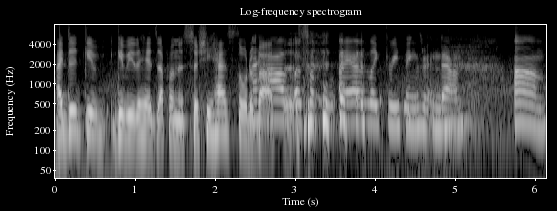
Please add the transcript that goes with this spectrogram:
I did give give you the heads up on this, so she has thought I about have this. a couple. I have like three things written down. Um,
